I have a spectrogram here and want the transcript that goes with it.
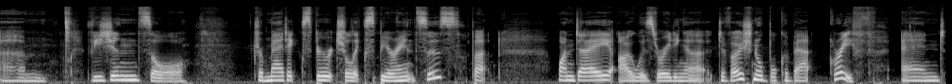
um, visions or dramatic spiritual experiences, but one day I was reading a devotional book about grief, and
